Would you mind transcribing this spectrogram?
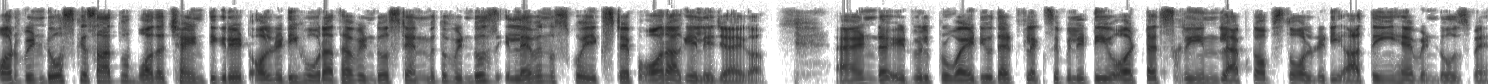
और विंडोज़ के साथ वो बहुत अच्छा इंटीग्रेट ऑलरेडी हो रहा था विंडोज़ टेन में तो विंडोज़ 11 उसको एक स्टेप और आगे ले जाएगा। And it will provide you that flexibility और टच स्क्रीन लैपटॉप्स तो ऑलरेडी आते ही हैं विंडोज़ में।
